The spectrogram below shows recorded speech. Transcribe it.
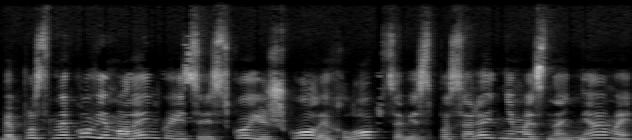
Випускникові маленької сільської школи хлопцеві з посередніми знаннями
